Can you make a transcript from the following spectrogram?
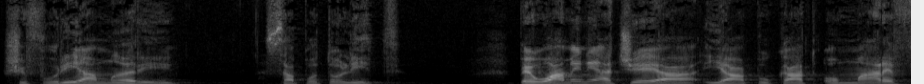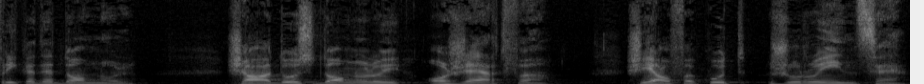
Și furia mării s-a potolit. Pe oamenii aceia i-a apucat o mare frică de Domnul și au adus Domnului o jertfă și i-au făcut juruințe.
